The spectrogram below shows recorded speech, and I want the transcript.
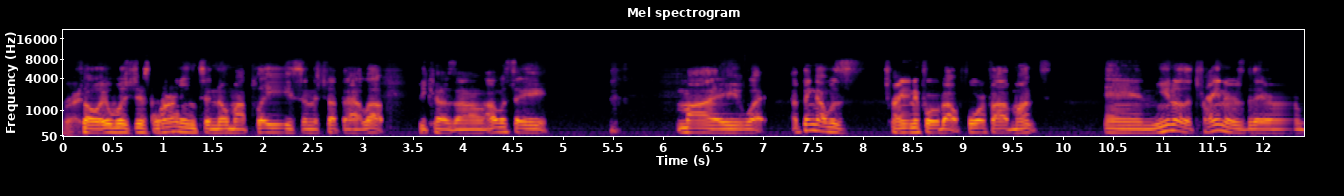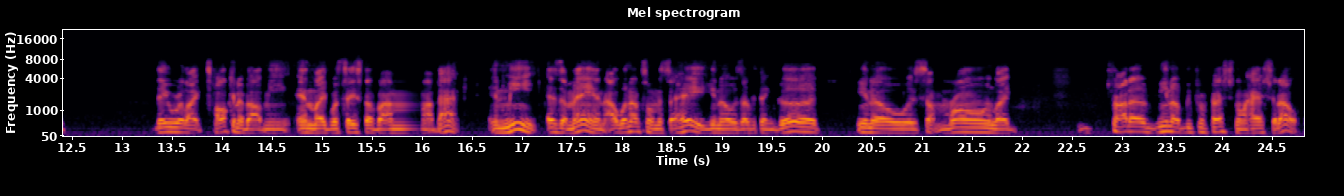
Right. So it was just learning to know my place and to shut the hell up because um, I would say my what I think I was training for about four or five months, and you know the trainers there, they were like talking about me and like would say stuff behind my back. And me as a man, I went up to him and said, "Hey, you know, is everything good? You know, is something wrong? Like, try to you know be professional, hash it out."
